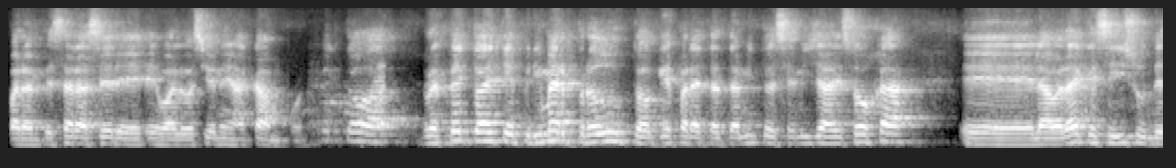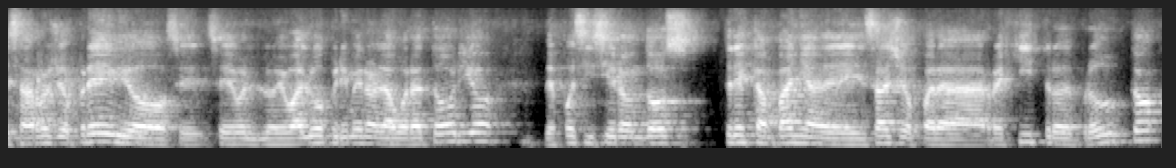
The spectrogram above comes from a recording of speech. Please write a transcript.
para empezar a hacer eh, evaluaciones a campo. Respecto a, este primer producto que es para el tratamiento de semillas de soja, la verdad que se hizo un desarrollo previo, se, se, lo evaluó primero en laboratorio, después se hicieron dos tres campañas de ensayos para registro de producto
